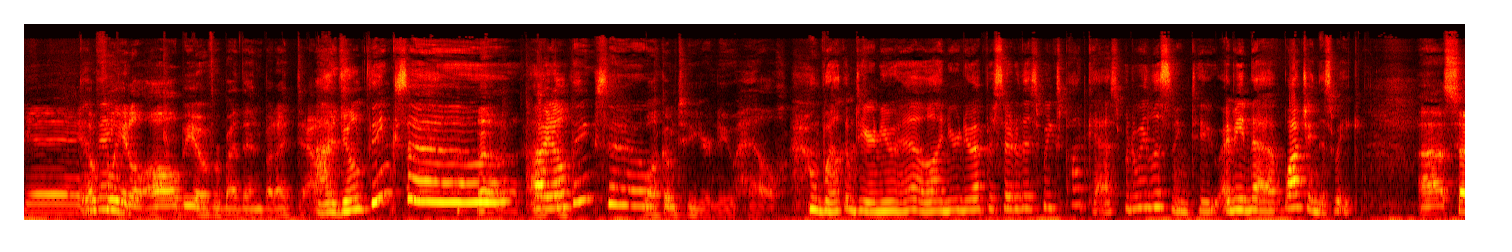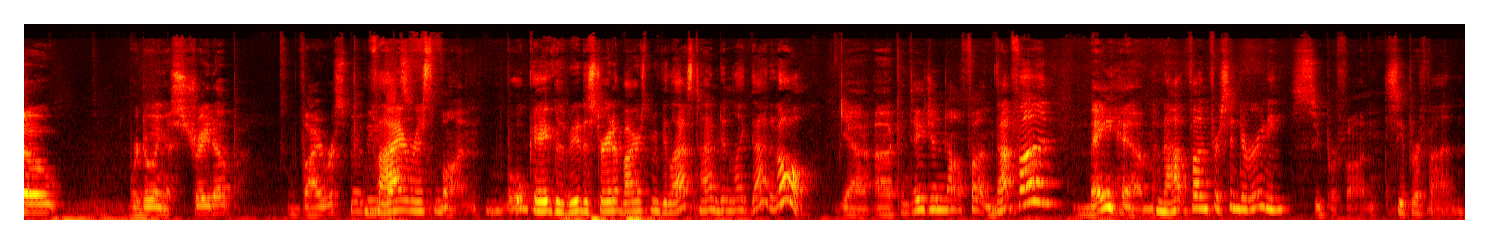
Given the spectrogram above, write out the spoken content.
Yay. Good Hopefully it'll all be over by then, but I doubt I don't think so. I don't think so. Welcome to your new hell. Welcome to your new hell and your new episode of this week's podcast. What are we listening to? I mean, uh, watching this week. Uh, so we're doing a straight up virus movie. Virus- That's fun. Okay, because we did a straight up virus movie last time. Didn't like that at all. Yeah. Uh, Contagion, not fun. Not fun. Mayhem, Not fun for Cindy Rooney. super fun. Super fun.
